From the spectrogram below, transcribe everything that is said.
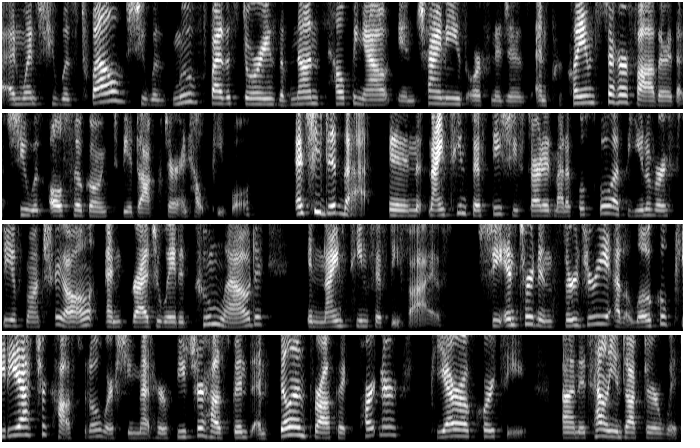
And when she was 12, she was moved by the stories of nuns helping out in Chinese orphanages and proclaimed to her father that she was also going to be a doctor and help people. And she did that. In 1950, she started medical school at the University of Montreal and graduated cum laude in 1955. She interned in surgery at a local pediatric hospital where she met her future husband and philanthropic partner, Piero Corti, an Italian doctor with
